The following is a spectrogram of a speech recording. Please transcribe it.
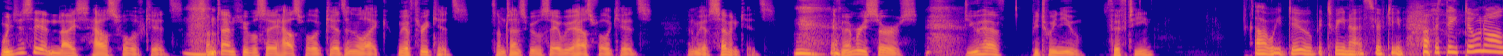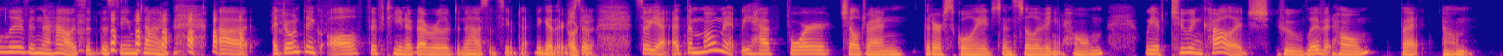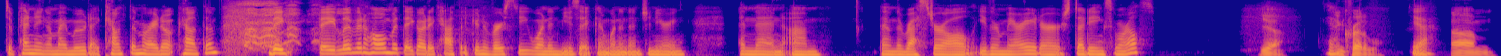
When you say a nice house full of kids, sometimes people say house full of kids and they're like, we have three kids. Sometimes people say we have a house full of kids and we have seven kids. if memory serves, do you have between you 15? Uh, we do between us, 15, but they don't all live in the house at the same time. Uh, I don't think all 15 have ever lived in the house at the same time together. Okay. So, so yeah, at the moment we have four children that are school aged and still living at home. We have two in college who live at home, but um, depending on my mood, I count them or I don't count them. They they live at home, but they go to Catholic University, one in music and one in engineering, and then um, then the rest are all either married or studying somewhere else. Yeah, yeah. incredible. Yeah. Um,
